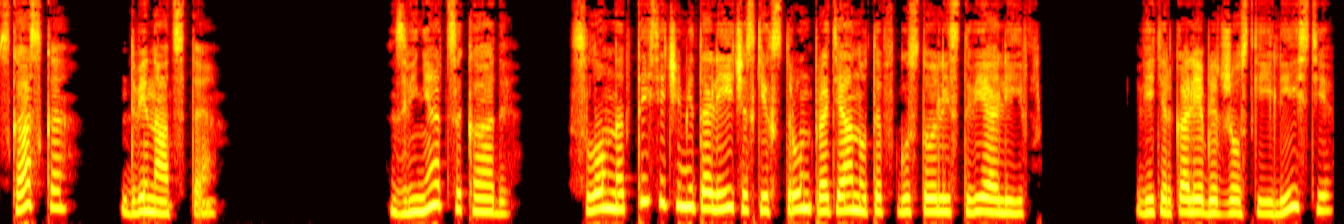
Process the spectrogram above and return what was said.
Сказка двенадцатая Звенят цикады, словно тысячи металлических струн протянуты в густой листве олив. Ветер колеблет жесткие листья,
